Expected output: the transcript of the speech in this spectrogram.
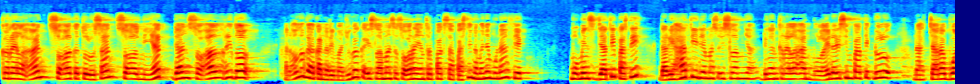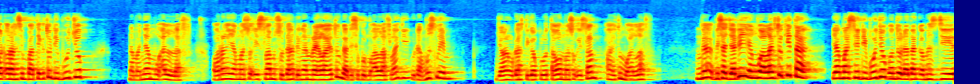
kerelaan, soal ketulusan, soal niat, dan soal ridho. Dan Allah nggak akan nerima juga keislaman seseorang yang terpaksa. Pasti namanya munafik. Mukmin sejati pasti dari hati dia masuk Islamnya dengan kerelaan. Mulai dari simpatik dulu. Nah cara buat orang simpatik itu dibujuk. Namanya mu'allaf. Orang yang masuk Islam sudah dengan rela itu nggak disebut mu'alaf lagi, udah muslim. Jangan udah 30 tahun masuk Islam, ah itu mu'alaf. Enggak, bisa jadi yang mu'alaf itu kita. Yang masih dibujuk untuk datang ke masjid,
